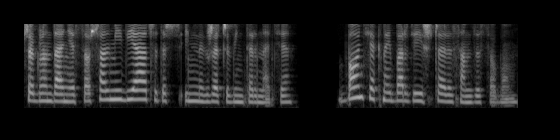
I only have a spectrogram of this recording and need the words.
przeglądanie social media czy też innych rzeczy w internecie. Bądź jak najbardziej szczery sam ze sobą.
